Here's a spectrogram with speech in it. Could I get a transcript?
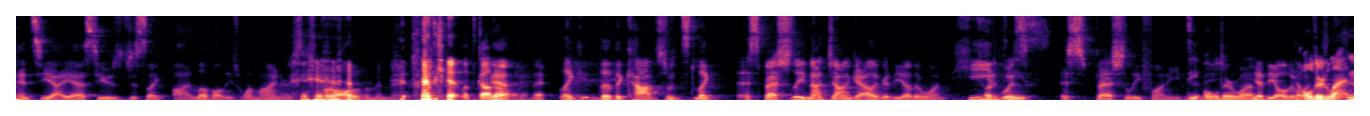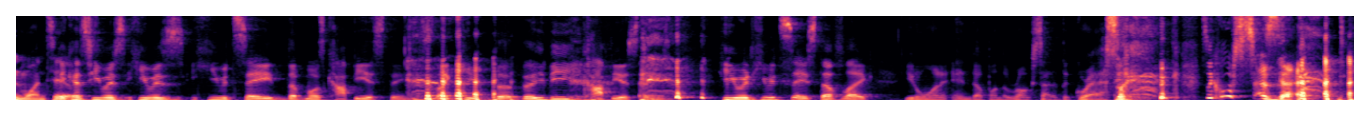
Mhm. NCIS. He was just like, oh, I love all these one-liners. Let's put all of them in there. let's get let's go Yeah. on with it. like the the cops would like especially not John Gallagher the other one he was especially funny to The me. older one, yeah the older the one older Latin one too. because he was he was he would say the most copyist things like he, the, the the things he would he would say stuff like you don't want to end up on the wrong side of the grass like it's like who says that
